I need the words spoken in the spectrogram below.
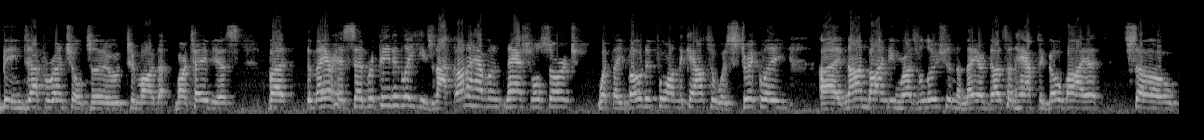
being deferential to, to Martavius. But the mayor has said repeatedly he's not going to have a national search. What they voted for on the council was strictly a non-binding resolution. The mayor doesn't have to go by it. So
